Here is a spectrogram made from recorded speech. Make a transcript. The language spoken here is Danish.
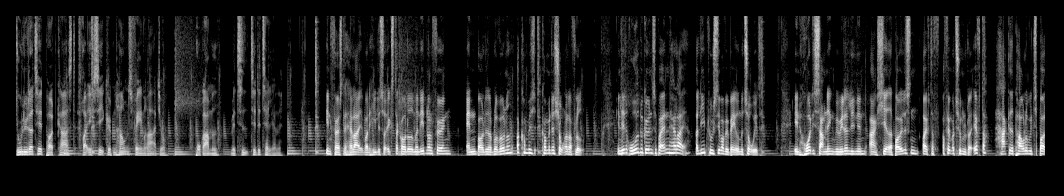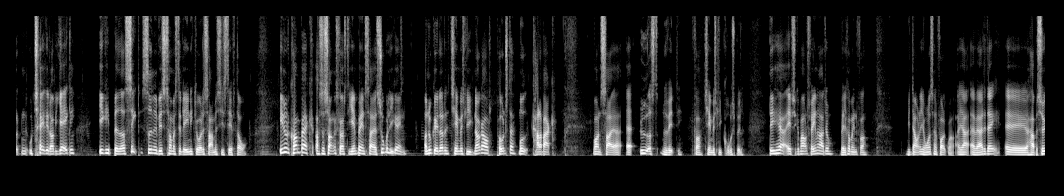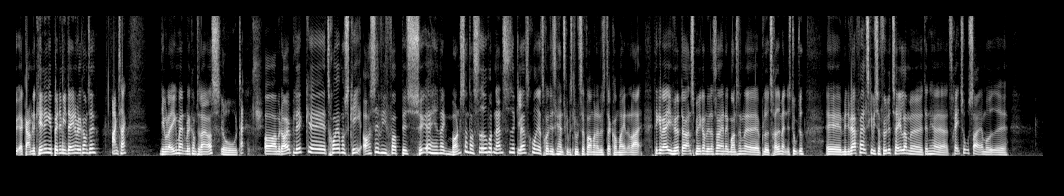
Du lytter til et podcast fra FC Københavns Fanradio. Programmet med tid til detaljerne. En første halvleg, hvor det hele så ekstra godt ud med en 1-0-føring. Anden bold, der blev vundet, og kombinationer, der flød. En lidt rodet begyndelse på anden halvleg, og lige pludselig var vi bagud med 2-1. En hurtig samling ved midterlinjen, arrangeret af Bøjlesen, og efter og 25 minutter efter hakkede Pavlovic bolden utalligt op i Jagel. Ikke bedre set, siden en vis Thomas Delaney gjorde det samme sidste efterår. Endnu et comeback og sæsonens første hjemmebane i Superligaen. Og nu gælder det Champions League Knockout på onsdag mod Karabakh, hvor en sejr er yderst nødvendig for Champions League gruppespil. Det her er FC Københavns Fanradio. Velkommen indenfor. Mit navn er Jonas Folkvar, og jeg er vært i dag. Øh, har besøg af gamle kendinge. Benjamin Dane, velkommen til. Mange tak. Nikolaj Ingemann, velkommen til dig også. Jo, tak. Og om et øjeblik øh, tror jeg måske også, at vi får besøg af Henrik Monson, der sidder ude på den anden side af glasruden. Jeg tror, at han skal beslutte sig for, om han har lyst til at komme ind eller ej. Det kan være, at I hører døren smække om lidt, og så er Henrik Monson øh, blevet tredje mand i studiet. Øh, men i hvert fald skal vi selvfølgelig tale om øh, den her 3-2-sejr mod... Øh,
